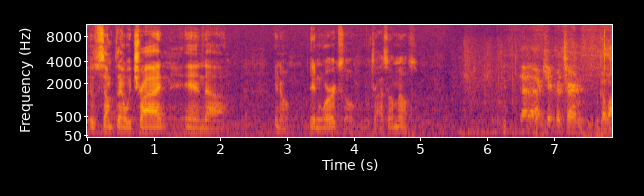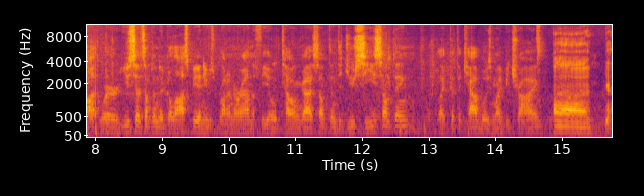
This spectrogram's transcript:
it was something we tried, and uh, you know, didn't work. So we'll try something else. That uh, kick return, Galat, where you said something to Gillespie and he was running around the field telling guys something. Did you see something like that the Cowboys might be trying? Uh, yeah,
